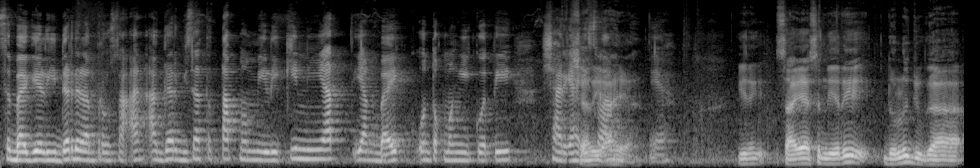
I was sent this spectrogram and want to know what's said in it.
sebagai leader dalam perusahaan agar bisa tetap memiliki niat yang baik untuk mengikuti syariah, Syariah Islam? ya. Ya. Ini saya sendiri dulu juga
